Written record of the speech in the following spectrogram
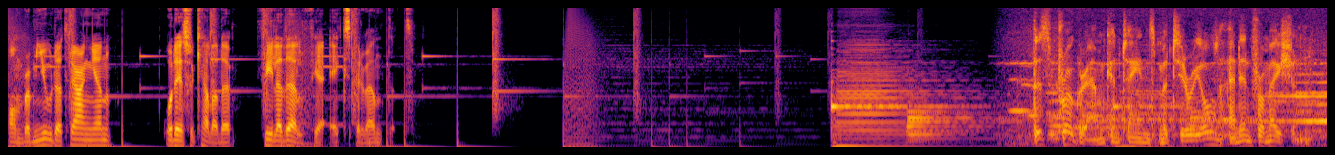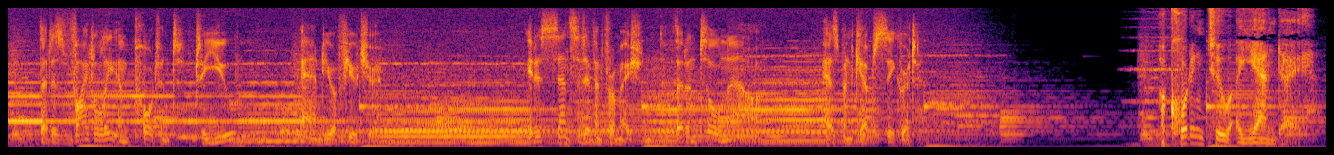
om Bermuda-triangeln och det så kallade Philadelphia-experimentet. This program contains material and information that is vitally important to you and your future. It is sensitive information that until now has been kept secret. According to Allende,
